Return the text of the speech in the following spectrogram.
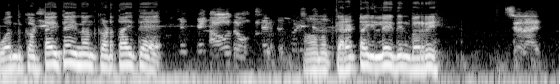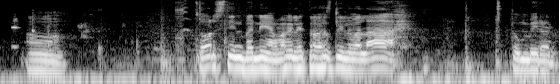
ಒಂದ್ ಕಟ್ಟೈತೆ ಇನ್ನೊಂದ್ ಕಟ್ತೈತೆ. ಹೌದು. ಹಾ ಮತ್ ಕರೆಕ್ಟಾಗಿ ಇಲ್ಲೇ ಇದೀನಿ ಬರ್ರಿ. ಸರಿ ಆಯ್ತು. ಹಾ. ತೋರಿಸ್ತೀನಿ ಬನ್ನಿ ಯಾವಾಗಲೇ ತೋರಿಸ್ಲಿಲ್ವಲ್ಲ? ತುಂಬಿರೋದು.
